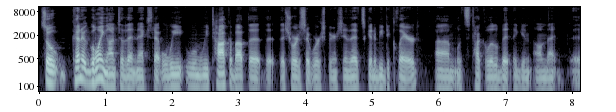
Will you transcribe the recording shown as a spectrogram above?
So, kind of going on to that next step, when we when we talk about the the, the shortage that we're experiencing, that's going to be declared. Um, let's talk a little bit again on that, uh,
